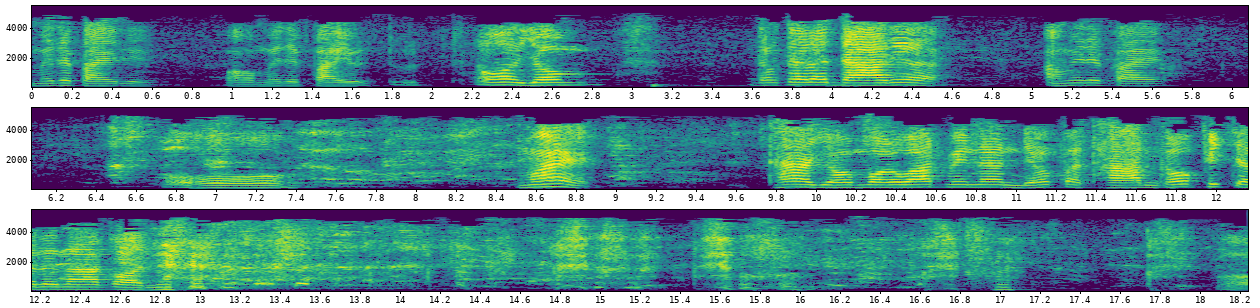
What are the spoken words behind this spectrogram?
ไม่ได้ไปเลย อ๋อไม่ได้ไปอ๋อยอมดรรดาเนี่ย เอาไม่ได้ไป โอ้โห ไม่ ถ้ายอมบรวัตไม่นั่น เดี๋ยวประธานเขาพิจารณาก่อน อ๋อ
